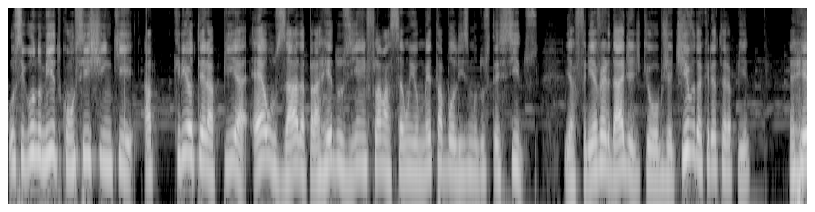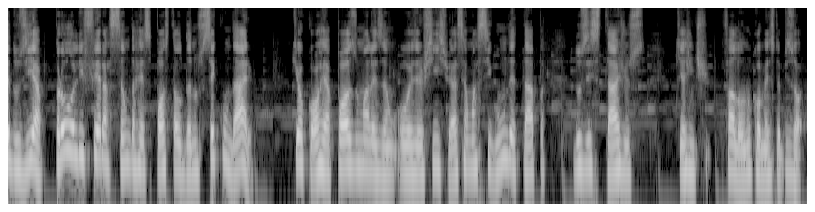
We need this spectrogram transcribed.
O segundo mito consiste em que a crioterapia é usada para reduzir a inflamação e o metabolismo dos tecidos. E a fria verdade é de que o objetivo da crioterapia é reduzir a proliferação da resposta ao dano secundário que ocorre após uma lesão ou exercício. Essa é uma segunda etapa dos estágios que a gente falou no começo do episódio.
